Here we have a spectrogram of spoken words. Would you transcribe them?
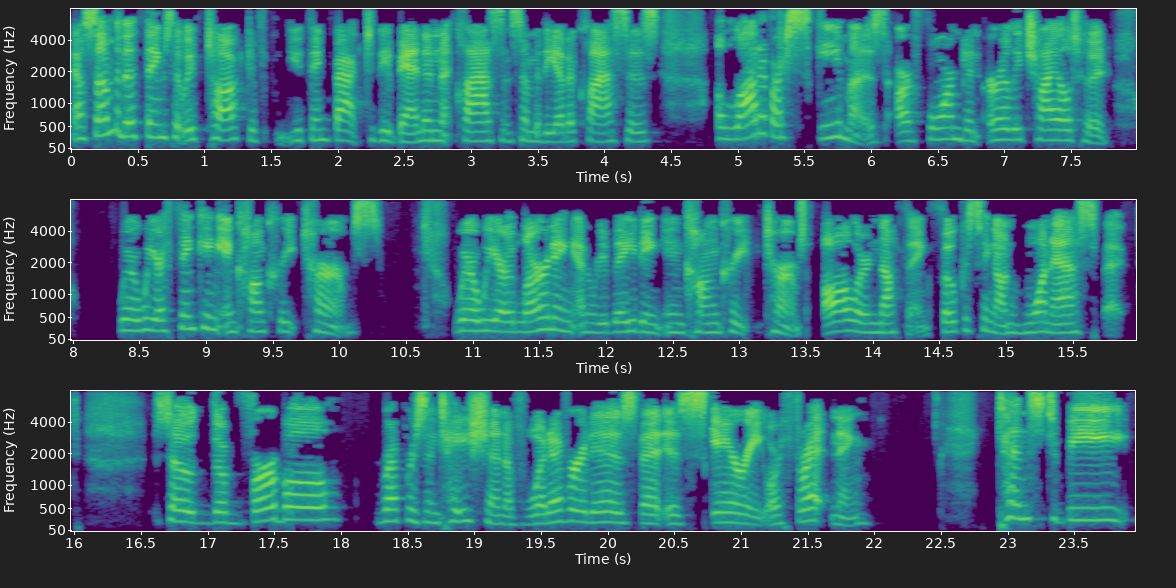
Now, some of the things that we've talked, if you think back to the abandonment class and some of the other classes, a lot of our schemas are formed in early childhood where we are thinking in concrete terms, where we are learning and relating in concrete terms, all or nothing, focusing on one aspect. So the verbal representation of whatever it is that is scary or threatening tends to be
